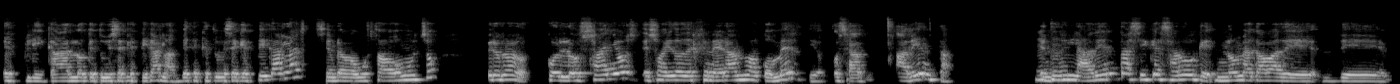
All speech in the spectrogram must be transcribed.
explicar lo que tuviese que explicar, las veces que tuviese que explicarlas, siempre me ha gustado mucho. Pero claro, con los años eso ha ido degenerando a comercio, o sea, a venta. Entonces la venta sí que es algo que no me acaba de,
